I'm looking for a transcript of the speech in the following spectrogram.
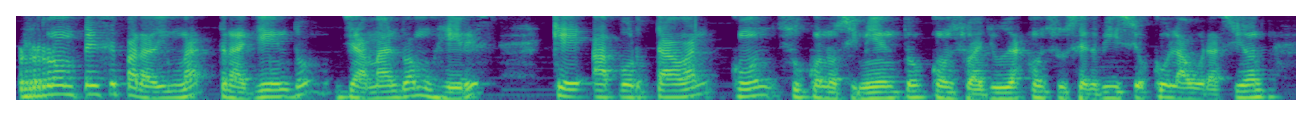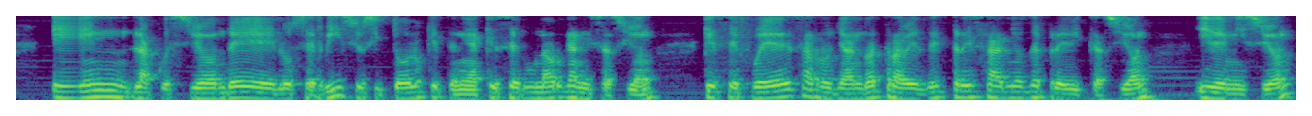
rompe ese paradigma trayendo, llamando a mujeres que aportaban con su conocimiento, con su ayuda, con su servicio, colaboración en la cuestión de los servicios y todo lo que tenía que ser una organización que se fue desarrollando a través de tres años de predicación y de misión,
